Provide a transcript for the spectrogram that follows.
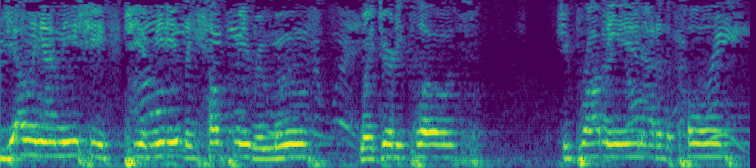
yelling at me, she, she immediately helped me remove my dirty clothes. She brought me in out of the cold.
